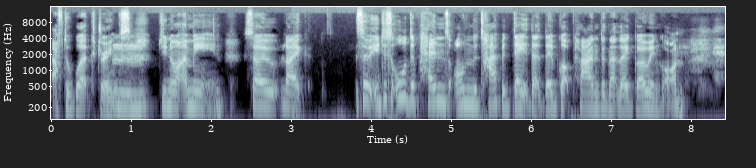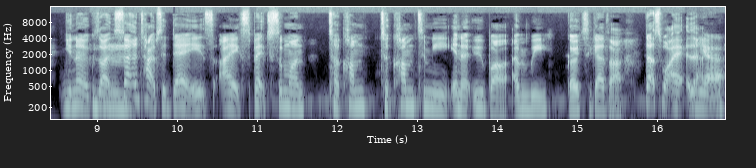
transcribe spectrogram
after work drinks. Mm. Do you know what I mean? So like so it just all depends on the type of date that they've got planned and that they're going on you know because like Mhm. certain types of dates i expect someone to come to come to me in an uber and we go together that's what i Yeah.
